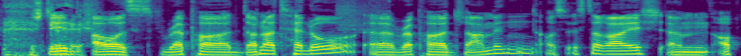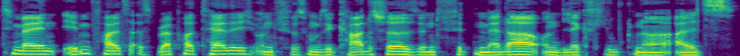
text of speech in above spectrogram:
Besteht aus Rapper Donatello, äh, Rapper Jamin aus Österreich, ähm, Optimane ebenfalls als Rapper tätig und fürs Musikalische sind Fit Meller und Lex Lugner als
